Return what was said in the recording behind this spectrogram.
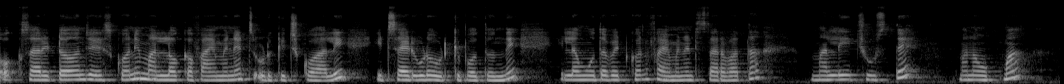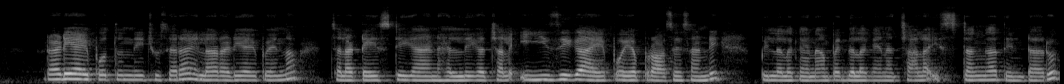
ఒకసారి టర్న్ చేసుకొని మళ్ళీ ఒక ఫైవ్ మినిట్స్ ఉడికించుకోవాలి. ఇటు సైడ్ కూడా ఉడికిపోతుంది. ఇలా మూత పెట్టుకొని ఫైవ్ మినిట్స్ తర్వాత మళ్ళీ చూస్తే మన ఉప్మా రెడీ అయిపోతుంది. చూసారా? ఇలా రెడీ అయిపోయిందో? చాలా టేస్టీగా అండ్ హెల్తీగా చాలా ఈజీగా అయిపోయే ప్రాసెస్ అండి. పిల్లలకైనా పెద్దలకైనా చాలా ఇష్టంగా తింటారు.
